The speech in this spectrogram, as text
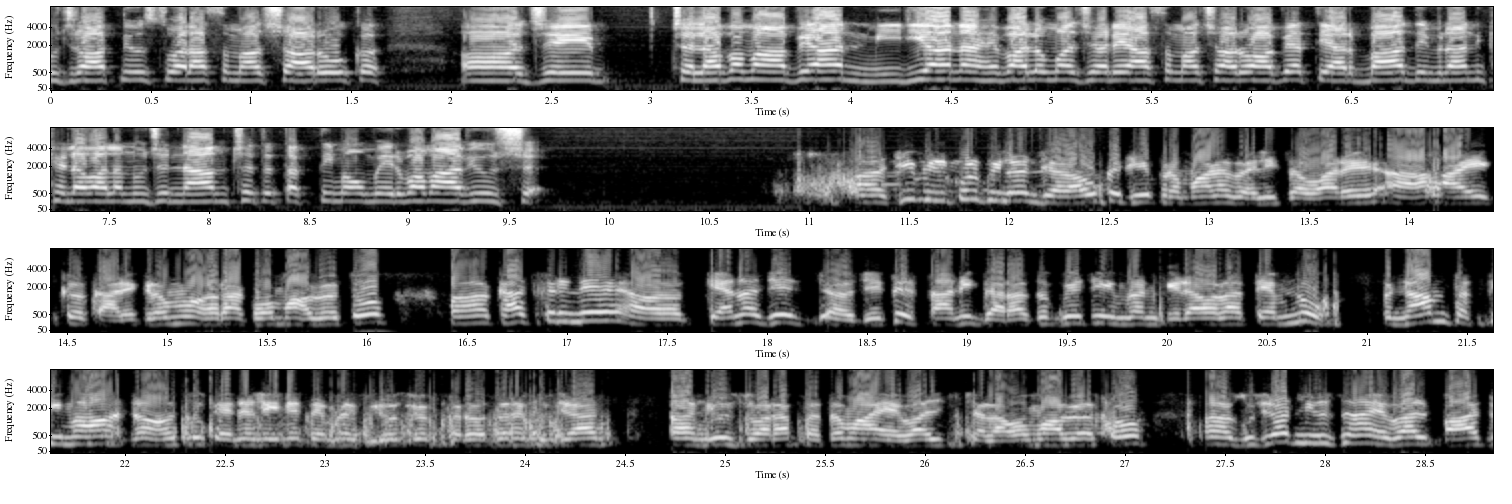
ગુજરાત ન્યૂઝ દ્વારા સમાચારો જે ચલાવવામાં આવ્યા, મીડિયાના અહેવાલોમાં જ્યારે આ સમાચારો આવ્યા, ત્યારબાદ ઇમરાન ખેડાવાલાનું જે નામ છે તે તકતીમાં ઉમેરવામાં આવ્યું છે. જી, બિલકુલ બિલન જણાવું કે જે પ્રમાણે વહેલી સવારે આ એક કાર્યક્રમ રાખવામાં આવ્યો હતો. ખાસ કરીને ત્યાંના જે જે તે સ્થાનિક ધારાસભ્ય છે, ઇમરાન ખેડાવાલા તેમનું નામ તખ્તીમાં ન હતું. તેને લઈને તેમણે વિરોધ વ્યક્ત કર્યો હતો અને ગુજરાત ન્યૂઝ દ્વારા પ્રથમ આ અહેવાલ ચલાવવામાં આવ્યો હતો. ગુજરાત ન્યૂઝના અહેવાલ બાદ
